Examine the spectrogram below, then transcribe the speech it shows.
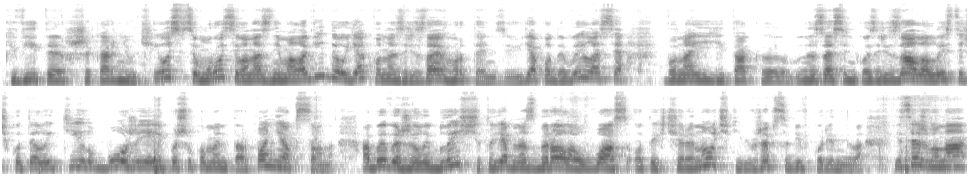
Квіти шикарнючі. І ось в цьому році вона знімала відео, як вона зрізає гортензію. Я подивилася, вона її так е, незесенько зрізала, листячко те летіло. Боже, я їй пишу коментар. Пані Оксана, аби ви жили ближче, то я б назбирала у вас отих череночків і вже б собі вкорінила. І це ж вона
